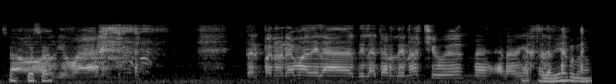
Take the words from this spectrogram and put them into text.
son No, cosas qué. Está el panorama de la, de la tarde-noche, weón, a la mierda. a la mierda.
